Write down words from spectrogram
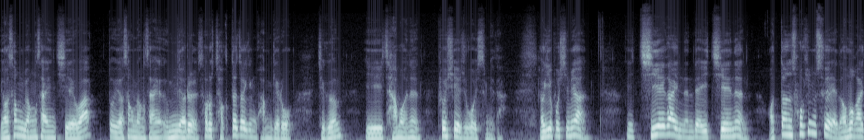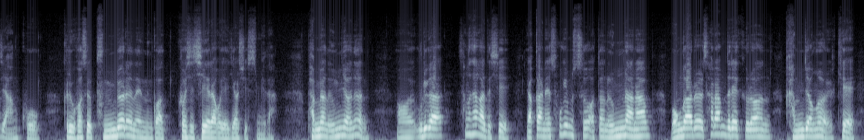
여성 명사인 지혜와 또 여성 명사인 음녀를 서로 적대적인 관계로 지금 이 잠언은 표시해 주고 있습니다. 여기 보시면 이 지혜가 있는데 이 지혜는 어떤 속임수에 넘어가지 않고 그리고 그것을 분별해내는 것 그것이 지혜라고 얘기할 수 있습니다. 반면 음녀는 어, 우리가 상상하듯이 약간의 속임수 어떤 음란함 뭔가를 사람들의 그런 감정을 이렇게 어,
